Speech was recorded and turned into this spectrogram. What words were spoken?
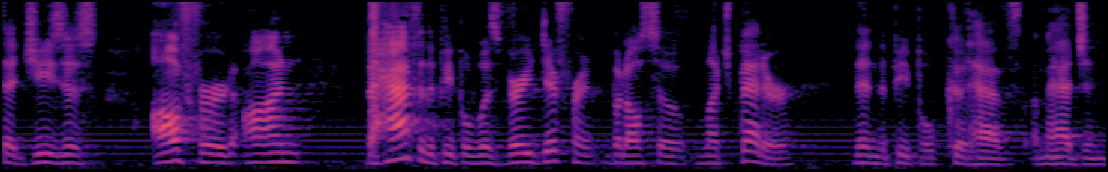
that Jesus offered on behalf of the people was very different, but also much better than the people could have imagined.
